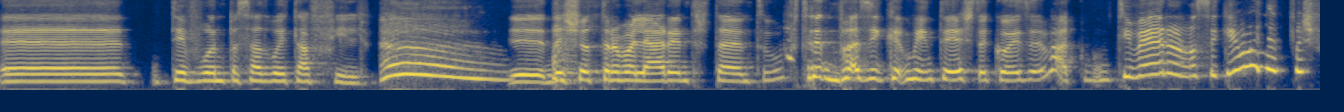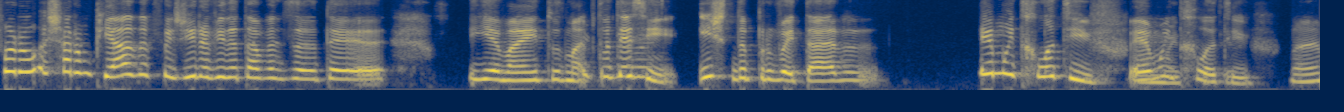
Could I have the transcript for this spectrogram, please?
Uh, teve o ano passado o oitavo filho. Uh, deixou de trabalhar, entretanto. Portanto, basicamente é esta coisa. Tiveram, não sei o quê, olha, depois foram, acharam piada, foi giro, a vida estava-lhes até. E a mãe e tudo mais. Portanto, é assim, isto de aproveitar é muito relativo, é, é muito, muito, relativo, relativo, não é?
